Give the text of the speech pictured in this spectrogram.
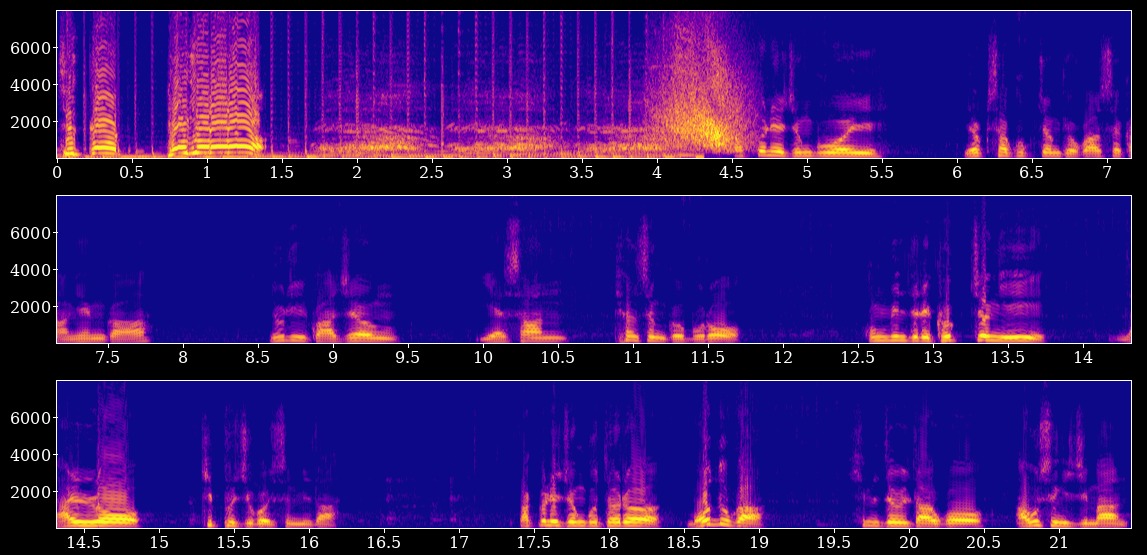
즉각 해결하라. 박근혜 정부의 역사 국정 교과서 강행과 누리과정 예산 편성 거부로 국민들의 걱정이 날로 깊어지고 있습니다. 박근혜 정부 들어 모두가 힘들다고 아우성이지만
